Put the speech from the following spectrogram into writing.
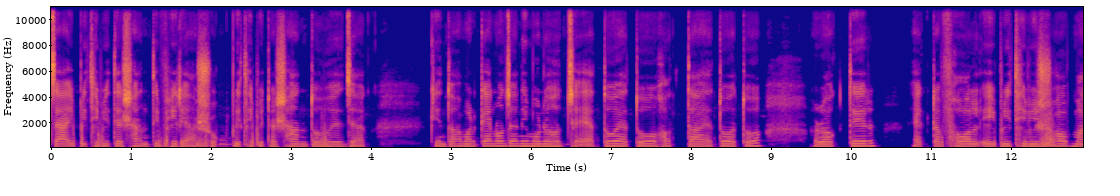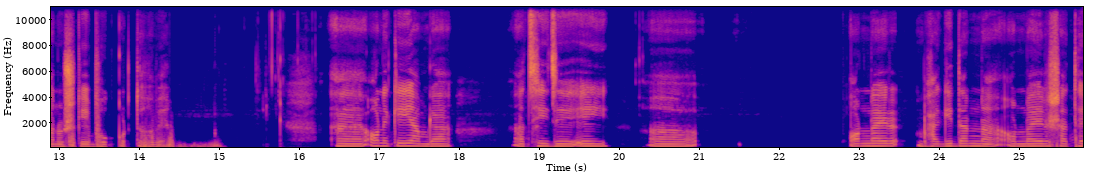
চাই পৃথিবীতে শান্তি ফিরে আসুক, পৃথিবীটা শান্ত হয়ে যাক। কিন্তু আমার কেন জানি মনে হচ্ছে এত এত হত্যা, এত এত রক্তের একটা ফল এই পৃথিবীর সব মানুষকে ভোগ করতে হবে। অনেকেই আমরা আছি যে এই অন্যায়ের ভাগিদার না, অন্যায়ের সাথে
